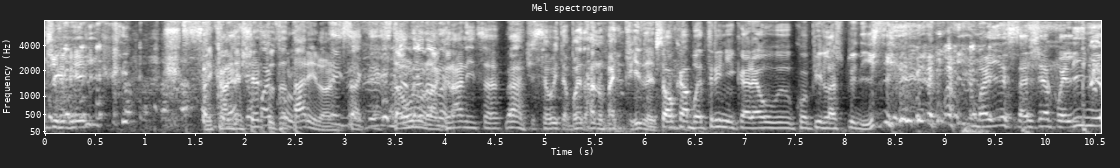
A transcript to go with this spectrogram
generic E ca în deșertul tătarilor Exact, exact Stă da, unul da, da, la da. graniță da. Și se uită, bă, dar nu mai vine Sau ca bătrânii care au uh, copii la studii știi? mai, mai ies așa pe linie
